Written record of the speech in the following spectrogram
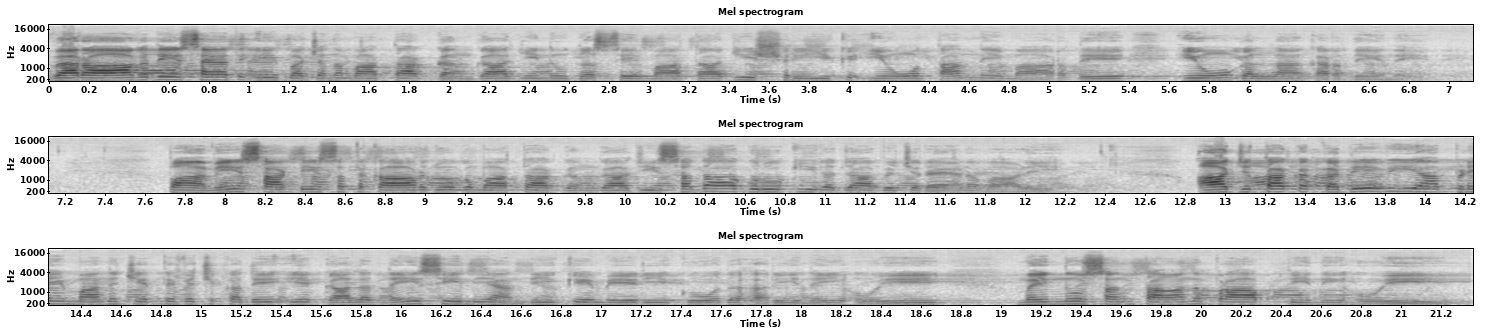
ਵੈਰਾਗ ਦੇ ਸਹਿਤ ਇਹ ਬਚਨ ਮਾਤਾ ਗੰਗਾ ਜੀ ਨੂੰ ਦੱਸੇ ਮਾਤਾ ਜੀ, ਸ਼ਰੀਕ ਇਉਂ ਤਾਨੇ ਮਾਰਦੇ, ਇਉਂ ਗੱਲਾਂ ਕਰਦੇ ਨੇ। ਭਾਵੇਂ ਸਾਡੇ ਸਤਿਕਾਰਯੋਗ ਮਾਤਾ ਗੰਗਾ ਜੀ ਸਦਾ ਗੁਰੂ ਕੀ ਰਜਾ ਵਿੱਚ ਰਹਿਣ ਵਾਲੇ ਅੱਜ ਤੱਕ ਕਦੇ ਵੀ ਆਪਣੇ ਮਨ ਚਿੱਤ ਵਿੱਚ ਕਦੇ ਇਹ ਗੱਲ ਨਹੀਂ ਸੀ ਲਿਆਂਦੀ ਕਿ ਮੇਰੀ ਗੋਦ ਹਰੀ ਨਹੀਂ ਹੋਈ, ਮੈਨੂੰ ਸੰਤਾਨ ਪ੍ਰਾਪਤੀ ਨਹੀਂ ਹੋਈ।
